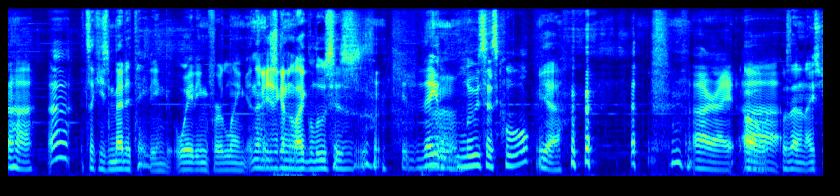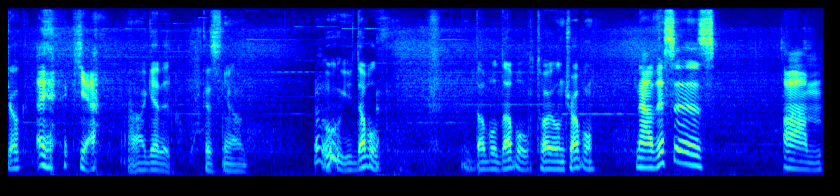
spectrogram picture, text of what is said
Uh-huh. Uh It's like he's meditating, waiting for Link, and then he's just gonna like lose his. They lose his cool. yeah. All right. Oh, Uh, was that a nice joke? yeah. Oh, I get it, because you know. Ooh. You double. Double, double, toil and trouble. Now this is, um,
